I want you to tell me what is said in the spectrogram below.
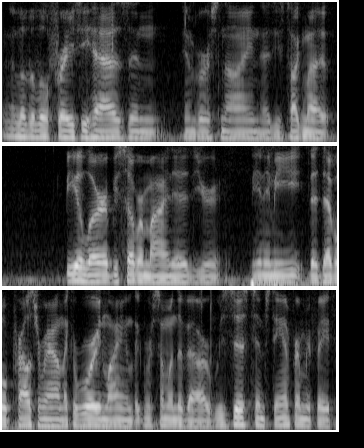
I love the little phrase he has in, in verse 9 as he's talking about be alert, be sober minded. Your the enemy, the devil prowls around like a roaring lion looking for someone to devour. Resist him, stand firm in your faith,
